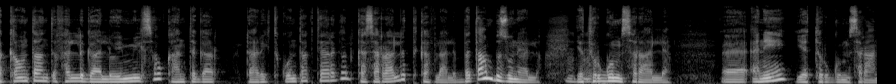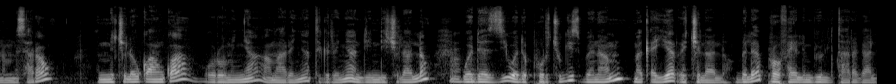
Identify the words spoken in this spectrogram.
accountant እፈልጋለሁ የሚል ሰው ከአንተ ጋር direct contact ያደርጋል ከሰራህለት ይከፍላል በጣም ብዙ ነው ያለው። የትርጉም ስራ አለ። እኔ የትርጉም ስራ ነው የምሰራው የምችለው ቋንቋ ኦሮምኛ አማርኛ ትግርኛ እንዲ እንዲ እችላለሁ ወደዚህ ወደ ፖርቹጊዝ ምናምን መቀየር እችላለሁ ብለህ profile ህን build ታደርጋለህ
